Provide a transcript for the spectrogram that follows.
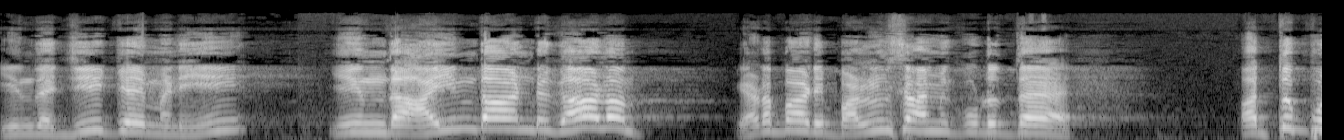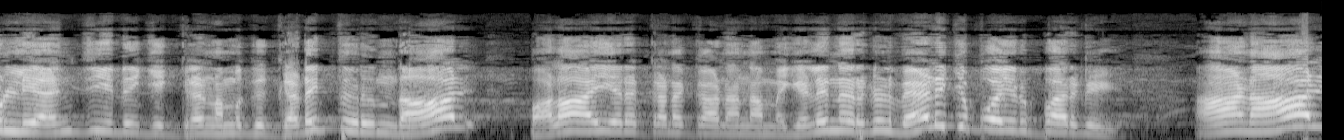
இந்த ஜி கே மணி இந்த ஐந்தாண்டு காலம் எடப்பாடி பழனிசாமி கொடுத்த பத்து புள்ளி அஞ்சு இன்னைக்கு நமக்கு கிடைத்திருந்தால் பல ஆயிரக்கணக்கான நம்ம இளைஞர்கள் வேலைக்கு போயிருப்பார்கள். ஆனால்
